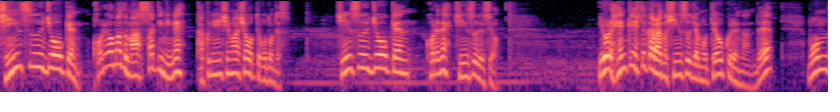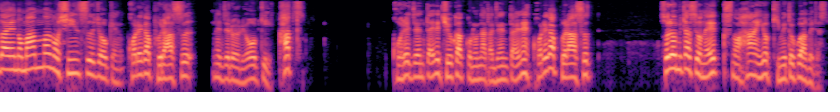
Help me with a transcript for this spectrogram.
整数条件、これをまず真っ先にね、確認しましょうってことです。整数条件、これね、整数ですよ。いろいろ変形してからの整数じゃもう手遅れなんで、問題のまんまの整数条件、これがプラス、ね、0より大きい、かつ、これ全体で中括弧の中全体ね、これがプラス。それを満たすような x の範囲を決めておくわけです。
